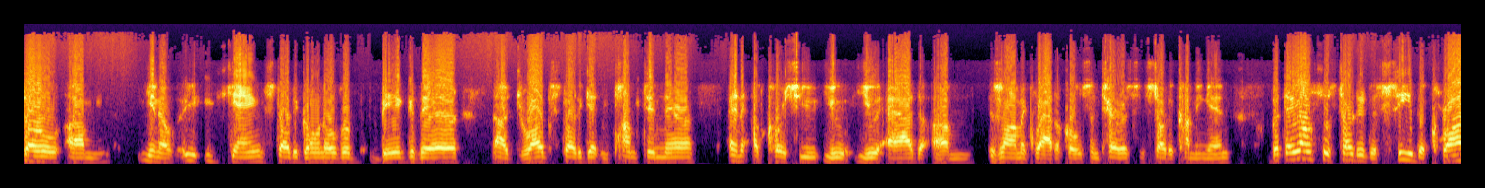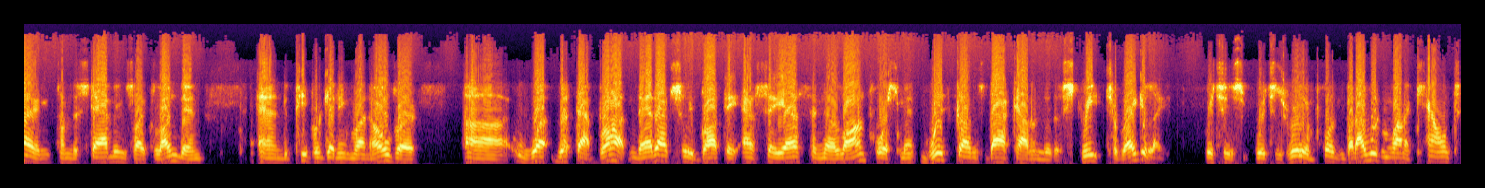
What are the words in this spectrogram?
So um, you know, gangs started going over big there. Uh, drugs started getting pumped in there, and of course, you you you add um, Islamic radicals and terrorists that started coming in. But they also started to see the crime from the stabbings like London, and the people getting run over. Uh, what what that brought. And That actually brought the SAS and their law enforcement with guns back out into the street to regulate, which is which is really important. But I wouldn't want to count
